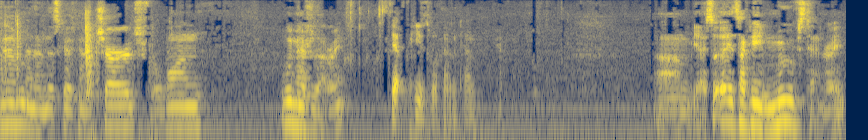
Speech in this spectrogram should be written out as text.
Him, and then this guy's going to charge for one. We measure that, right? Yep, he's within ten. Um, yeah, so it's like he moves ten, right?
